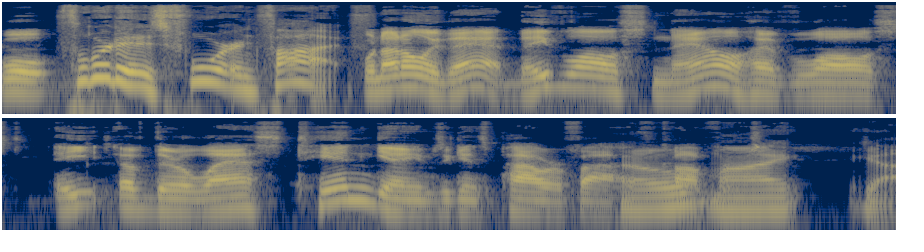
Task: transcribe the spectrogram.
Well, Florida is four and five. well, not only that, they've lost now have lost eight of their last ten games against Power Five. oh conference. my gosh!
